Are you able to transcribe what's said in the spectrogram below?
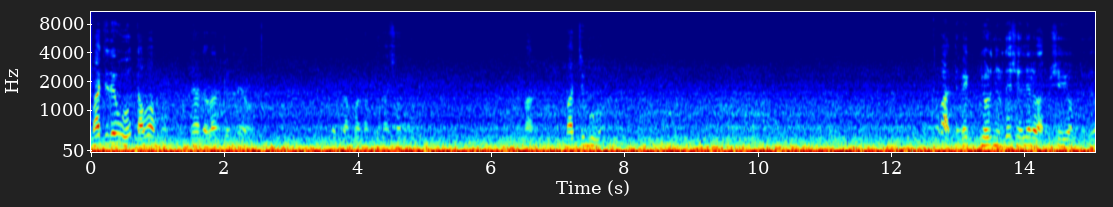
Fatih'de bu tamam mı? Nerede lan görünüyor mu? Ekran parlaklığını açalım. Bak Fatih bu. Ufak tefek görünürde şeyleri var. Bir şey yok dedi.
